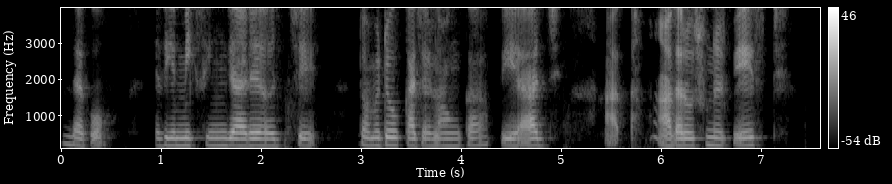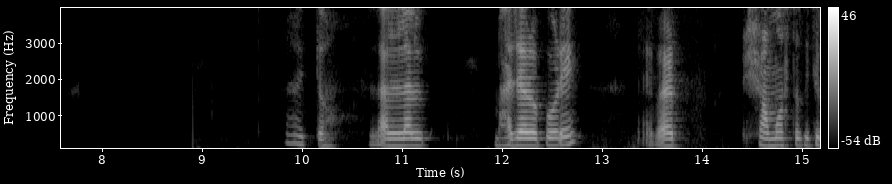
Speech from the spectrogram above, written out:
দেখো, এদিকে মিক্সিং জারে হচ্ছে টমেটো, কাঁচা লঙ্কা, পেঁয়াজ আদা রসুনের পেস্ট। এই তো, লাল লাল ভাজার ওপরে এবার সমস্ত কিছু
